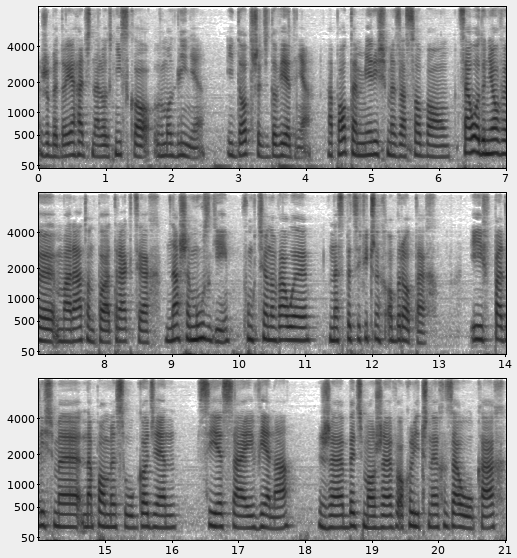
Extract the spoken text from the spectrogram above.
żeby dojechać na lotnisko w Modlinie i dotrzeć do Wiednia, a potem mieliśmy za sobą całodniowy maraton po atrakcjach, nasze mózgi funkcjonowały na specyficznych obrotach i wpadliśmy na pomysł godzien CSI Wiena, że być może w okolicznych zaułkach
